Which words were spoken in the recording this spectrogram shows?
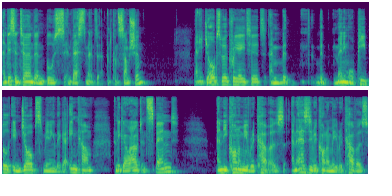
and this in turn then boosts investment and consumption. Many jobs were created, and with, with many more people in jobs, meaning they get income and they go out and spend, and the economy recovers. And as the economy recovers,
